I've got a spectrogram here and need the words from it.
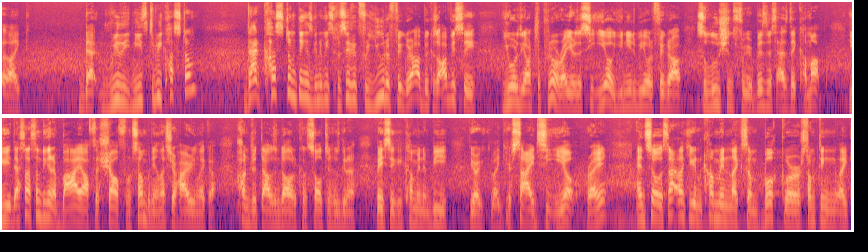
like, that really needs to be custom, that custom thing is going to be specific for you to figure out because obviously you're the entrepreneur, right? You're the CEO. You need to be able to figure out solutions for your business as they come up. You, that's not something you're going to buy off the shelf from somebody unless you're hiring like a hundred thousand dollar consultant who's going to basically come in and be your like your side CEO, right? And so it's not like you're going to come in like some book or something like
